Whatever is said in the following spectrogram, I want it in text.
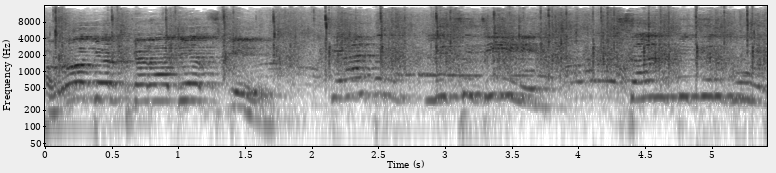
Роберт Городецкий. Театр лицедеев, Санкт-Петербург.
